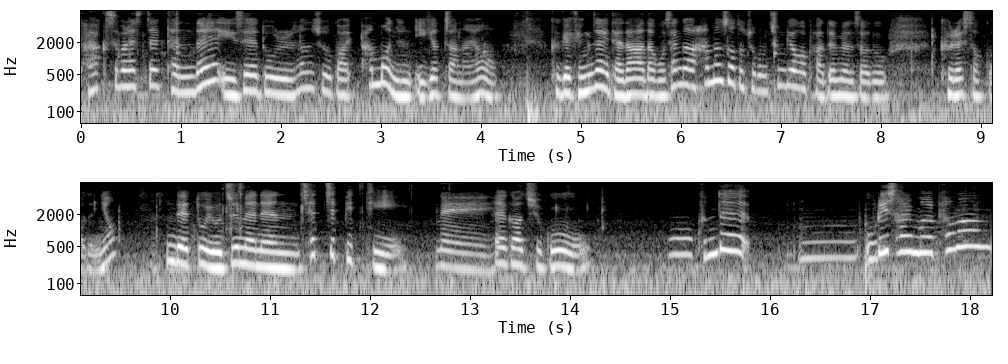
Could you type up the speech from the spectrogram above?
다 학습을 했을 텐데 이세돌 선수가 한 번 이겼잖아요. 그게 굉장히 대단하다고 생각을 하면서도 조금 충격을 받으면서도 그랬었거든요. 근데 또 요즘에는 챗 GPT 네. 해가지고 어 근데 음, 우리 삶을 편한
